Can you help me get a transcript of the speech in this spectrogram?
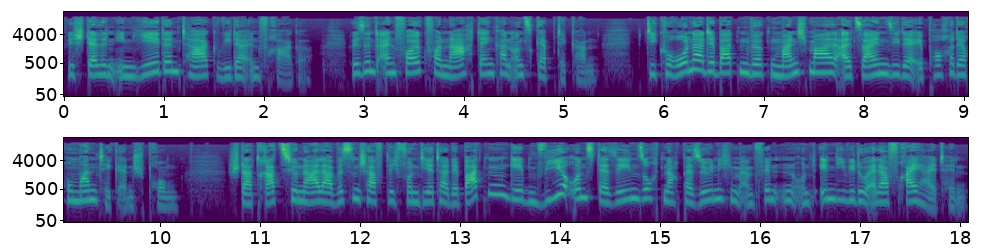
Wir stellen ihn jeden Tag wieder in Frage. Wir sind ein Volk von Nachdenkern und Skeptikern. Die Corona-Debatten wirken manchmal, als seien sie der Epoche der Romantik entsprungen. Statt rationaler, wissenschaftlich fundierter Debatten geben wir uns der Sehnsucht nach persönlichem Empfinden und individueller Freiheit hin.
